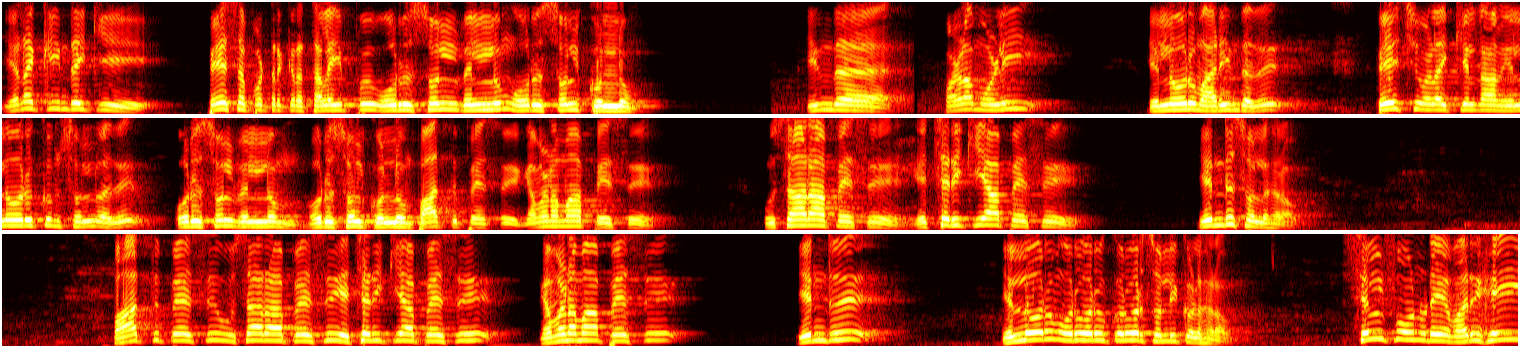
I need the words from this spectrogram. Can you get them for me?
எனக்கு இன்றைக்கு பேசப்பட்டிருக்கிற தலைப்பு ஒரு சொல் வெல்லும் ஒரு சொல் கொல்லும். இந்த பழமொழி எல்லோரும் அறிந்தது. பேச்சு வழக்கில் நாம் எல்லோருக்கும் சொல்வது ஒரு சொல் வெல்லும் ஒரு சொல் கொல்லும். பார்த்து பேசு கவனமாக பேசு உஷாராக பேசு எச்சரிக்கையாக பேசு என்று சொல்லுகிறோம். பார்த்து பேசு உஷாரா பேசு எச்சரிக்கையாக பேசு கவனமாக பேசு என்று எல்லோரும் ஒருவருக்கொருவர் சொல்லிக் கொள்கிறோம். செல்ஃபோனுடைய வருகை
